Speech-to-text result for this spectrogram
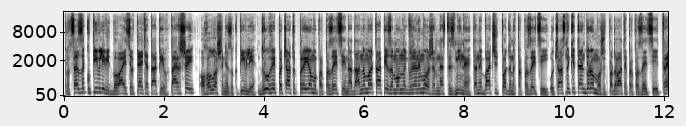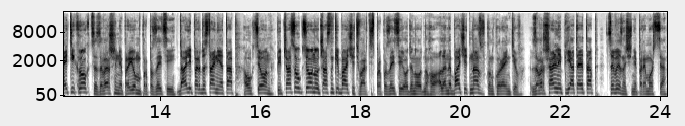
Процес закупівлі відбувається в п'ять етапів: перший оголошення закупівлі, другий початок прийому пропозицій. На даному етапі замовник вже не може внести зміни та не бачить поданих пропозицій. Учасники тендеру можуть подавати пропозиції. Третій крок це завершення прийому пропозицій. Далі передостанній етап аукціон. Під час аукціону учасники бачать вартість пропозицій один одного, але не бачать назв конкурентів. Завершальний п'ятий етап це визначення переможця.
